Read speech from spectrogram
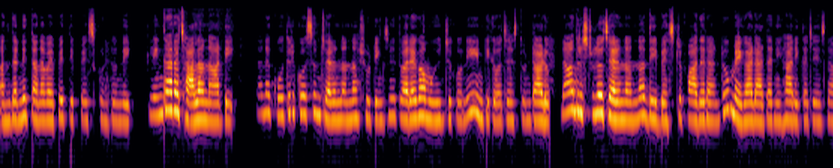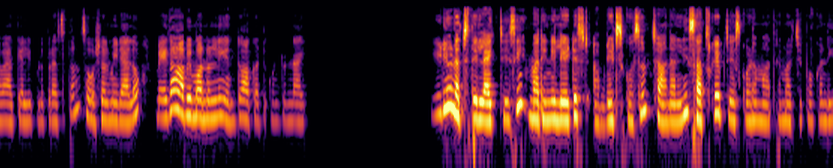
అందరినీ తన వైపే తిప్పేసుకుంటుంది. క్లింకార చాలా నాటి. తన కూతురి కోసం చరణ్ అన్న షూటింగ్స్ని త్వరగా ముగించుకొని ఇంటికి వచ్చేస్తుంటాడు. నా దృష్టిలో చరణ్ అన్న ది బెస్ట్ ఫాదర్ అంటూ మెగా డాటా నిహారిక చేసిన వ్యాఖ్యలు ఇప్పుడు ప్రస్తుతం సోషల్ మీడియాలో మెగా అభిమానుల్ని ఎంతో ఆకట్టుకుంటున్నాయి. వీడియో నచ్చితే లైక్ చేసి మరిన్ని లేటెస్ట్ అప్డేట్స్ కోసం ఛానల్ని సబ్స్క్రైబ్ చేసుకోవడం మాత్రం మర్చిపోకండి.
